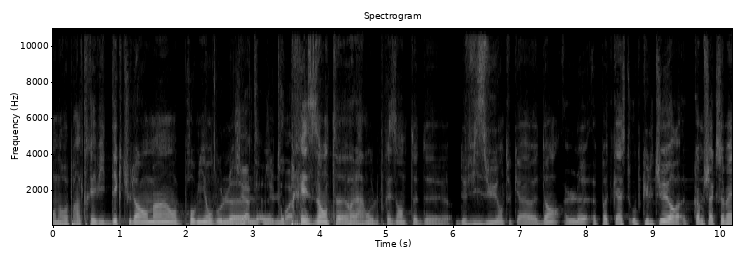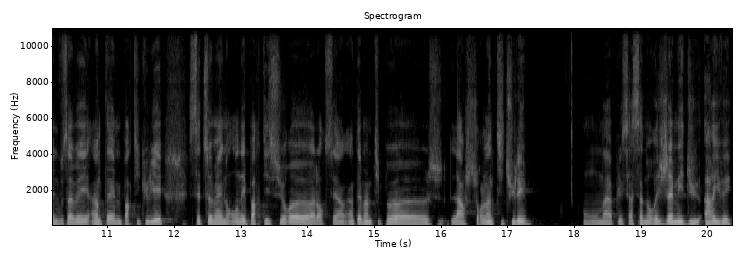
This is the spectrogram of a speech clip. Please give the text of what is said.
On en reparle très vite. Dès que tu l'as en main, on, promis, on vous le, présente, euh, voilà, on vous le présente de, visu en tout cas euh, dans le podcast Hoop Culture. Comme chaque semaine, vous savez, un thème particulier. Cette semaine, on est parti sur, euh, alors c'est un, thème un petit peu large sur l'intitulé. On a appelé ça, ça n'aurait jamais dû arriver.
